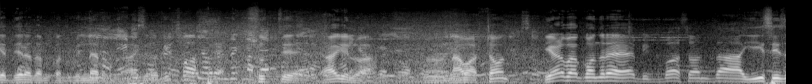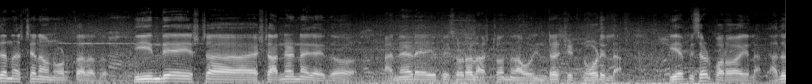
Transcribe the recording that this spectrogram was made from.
ಗೆದ್ದಿರೋದು ಅನ್ಕೊಂಡು ವಿನ್ನರ್ ಆಗಿರೋದು. ಸುತ್ತಿ ಆಗಿಲ್ವಾ? ನಾವು ಅಷ್ಟೊಂದು ಹೇಳ್ಬೇಕು ಅಂದರೆ ಬಿಗ್ ಬಾಸ್ ಅಂತ ಈ ಸೀಸನ್ ಅಷ್ಟೇ ನಾವು ನೋಡ್ತಾ ಇರೋದು. ಈ ಹಿಂದೆ ಎಷ್ಟು ಎಷ್ಟು ಹನ್ನೆರಡನೇ ಇದು ಹನ್ನೆರಡು ಎಪಿಸೋಡಲ್ಲಿ ಅಷ್ಟೊಂದು ನಾವು ಇಂಟ್ರೆಸ್ಟ್ ಇಟ್ಟು ನೋಡಿಲ್ಲ. ಈ ಎಪಿಸೋಡ್ ಪರವಾಗಿಲ್ಲ. ಅದು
